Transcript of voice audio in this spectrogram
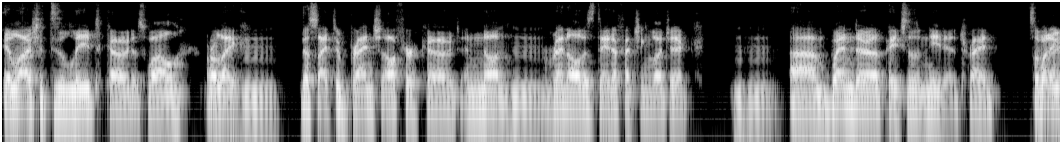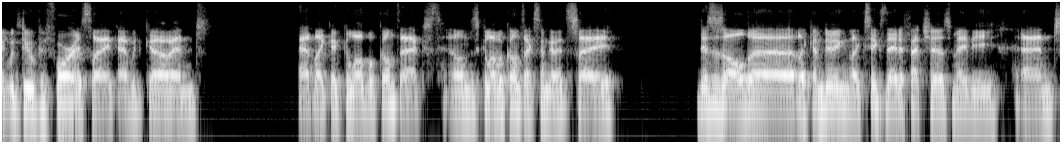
it allows you to delete code as well, or mm-hmm. like decide to branch off your code and not mm-hmm. run all this data fetching logic mm-hmm. um, when the page doesn't need it, right? So what right. I would do before is like I would go and add like a global context, and on this global context, I'm going to say, this is all the like I'm doing like six data fetches maybe, and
